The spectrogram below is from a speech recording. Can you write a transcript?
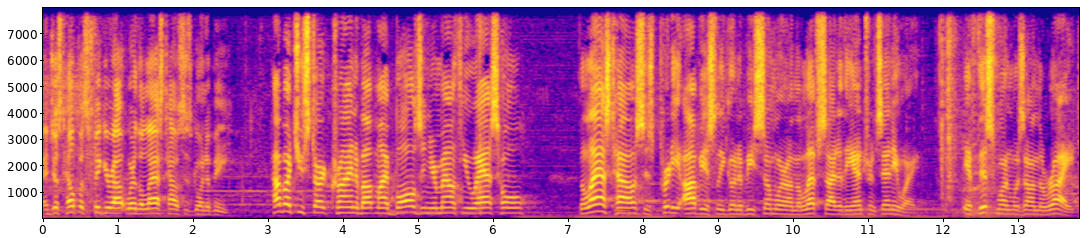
and just help us figure out where the last house is going to be? How about you start crying about my balls in your mouth, you asshole? The last house is pretty obviously going to be somewhere on the left side of the entrance anyway. If this one was on the right,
